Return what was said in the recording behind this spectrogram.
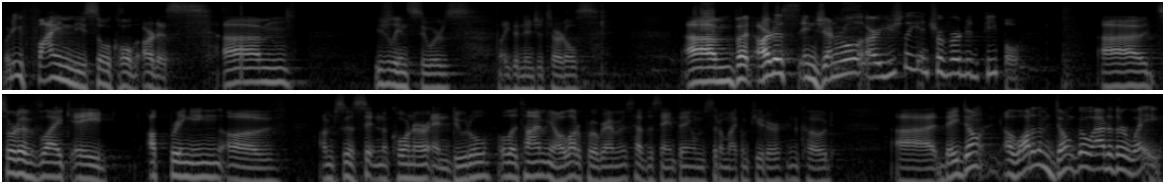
where do you find these so called artists? Um, usually in sewers, like the Ninja Turtles. Um, but artists in general are usually introverted people. Uh, sort of like a upbringing of I'm just going to sit in the corner and doodle all the time. You know, a lot of programmers have the same thing. I'm going to sit on my computer and code. Uh, they don't. A lot of them don't go out of their way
